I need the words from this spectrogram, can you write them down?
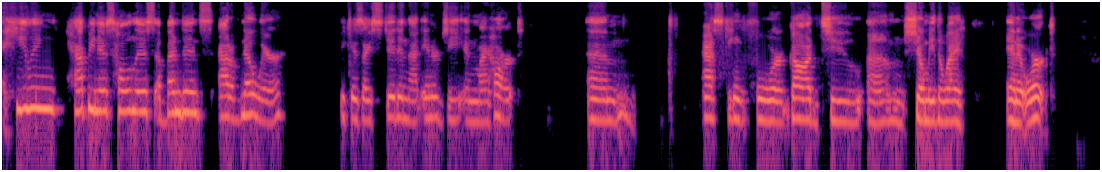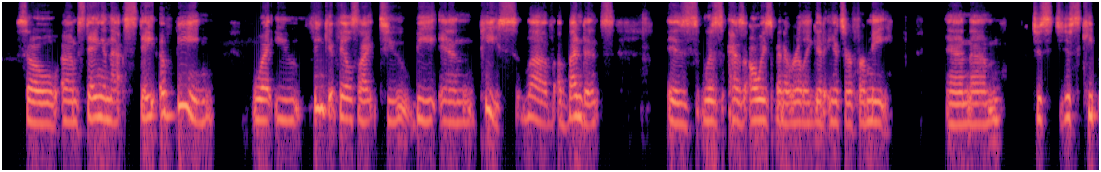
healing, happiness, wholeness, abundance out of nowhere because I stood in that energy in my heart, um, asking for God to um, show me the way. And it worked. So um, staying in that state of being what you think it feels like to be in peace, love, abundance is was has always been a really good answer for me. And um, just just keep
